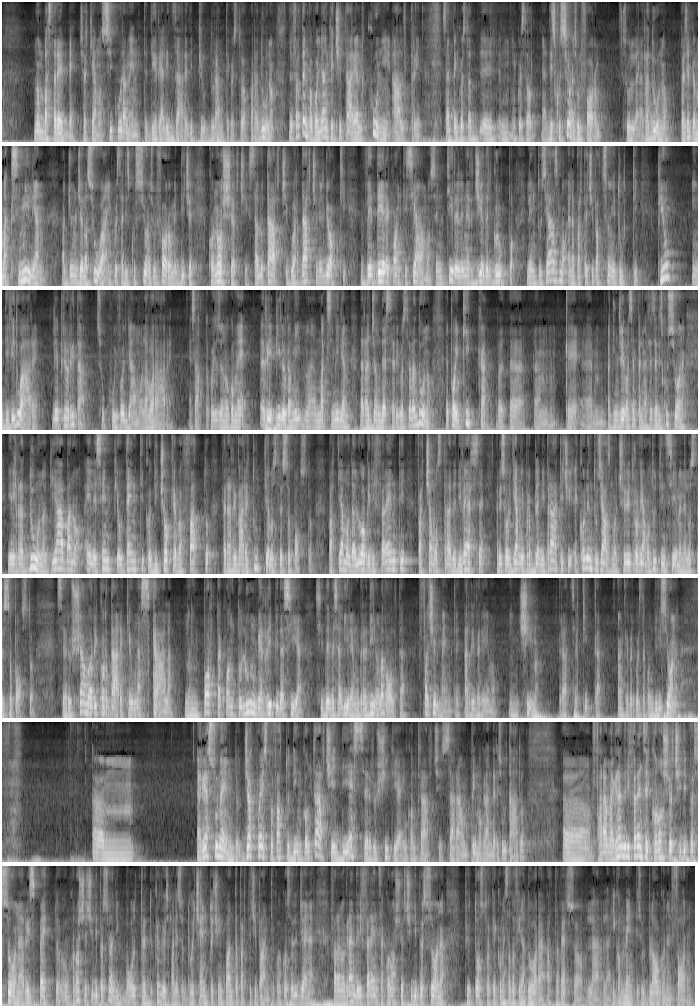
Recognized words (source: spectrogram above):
non basterebbe, cerchiamo sicuramente di realizzare di più durante questo raduno. Nel frattempo voglio anche citare alcuni altri, sempre in questa, eh, in questa eh, discussione sul forum, sul raduno, per esempio Maximilian aggiunge la sua in questa discussione sul forum e dice conoscerci, salutarci, guardarci negli occhi, vedere quanti siamo, sentire l'energia del gruppo, l'entusiasmo e la partecipazione di tutti, più individuare le priorità su cui vogliamo lavorare. Esatto, questi sono come riepiloga Maximilian la ragione d'essere di questo raduno. E poi Chicca eh, ehm, che ehm, aggiungeva sempre nella stessa discussione il raduno di Abano è l'esempio autentico di ciò che va fatto per arrivare tutti allo stesso posto. Partiamo da luoghi differenti facciamo strade diverse risolviamo i problemi pratici e con l'entusiasmo ci ritroviamo tutti insieme nello stesso posto se riusciamo a ricordare che una scala, non importa quanto lunga e ripida sia, si deve salire un gradino alla volta, facilmente arriveremo in cima. Grazie a Chicca anche per questa condivisione. Um, riassumendo, già questo fatto di incontrarci e di essere riusciti a incontrarci sarà un primo grande risultato. Uh, farà una grande differenza il conoscerci di persona rispetto un conoscerci di persona di oltre credo che adesso 250 partecipanti qualcosa del genere farà una grande differenza conoscerci di persona piuttosto che come è stato fino ad ora attraverso la, la, i commenti sul blog o nel forum.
